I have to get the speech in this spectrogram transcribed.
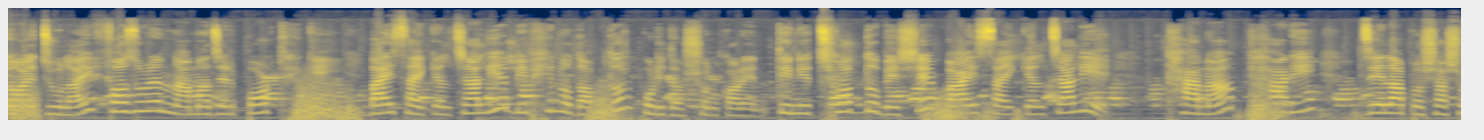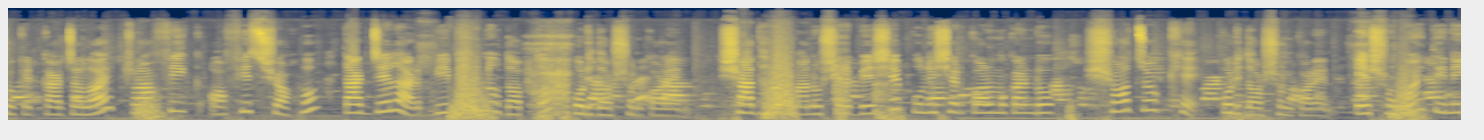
নয় জুলাই ফজরের নামাজের পর থেকেই বাইসাইকেল চালিয়ে বিভিন্ন দপ্তর পরিদর্শন করেন। তিনি ছদ্মবেশে বাইসাইকেল চালিয়ে থানা, ফাঁড়ি, জেলা প্রশাসকের কার্যালয়, ট্রাফিক অফিস সহ তার জেলার বিভিন্ন দপ্তর পরিদর্শন করেন। সাধারণ মানুষের বেশে পুলিশের কর্মকাণ্ড স্বচক্ষে পরিদর্শন করেন। এ সময় তিনি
